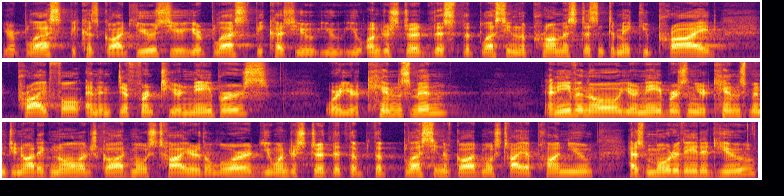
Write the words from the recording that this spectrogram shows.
You're blessed because God used you. You're blessed because you, you, you understood this. The blessing and the promise doesn't to make you pride, prideful and indifferent to your neighbors or your kinsmen. And even though your neighbors and your kinsmen do not acknowledge God Most High or the Lord, you understood that the, the blessing of God Most High upon you has motivated you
